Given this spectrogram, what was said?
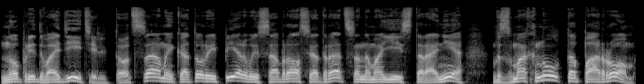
Но предводитель, тот самый, который первый собрался драться на моей стороне, взмахнул топором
